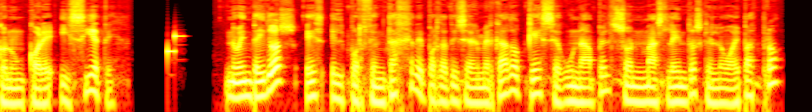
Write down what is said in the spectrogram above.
con un Core i7. 92 es el porcentaje de portátiles en el mercado que, según Apple, son más lentos que el nuevo iPad Pro,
